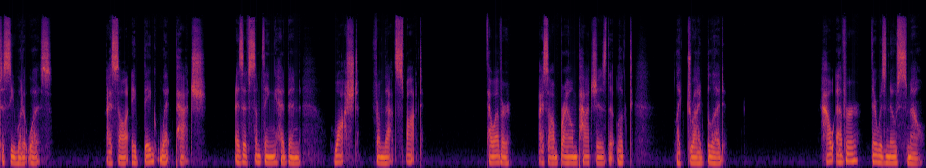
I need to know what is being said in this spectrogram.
to see what it was. I saw a big wet patch, as if something had been washed from that spot. However, I saw brown patches that looked like dried blood. However, there was no smell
